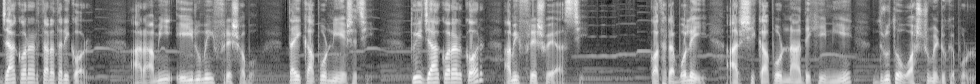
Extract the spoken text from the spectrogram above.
যা করার তাড়াতাড়ি কর। আর আমি এই রুমেই ফ্রেশ হব। তাই কাপড় নিয়ে এসেছি। তুই যা করার কর, আমি ফ্রেশ হয়ে আসছি। কথাটা বলেই আরশি কাপড় না দেখেই নিয়ে দ্রুত ওয়াশরুমে ঢুকে পড়ল।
